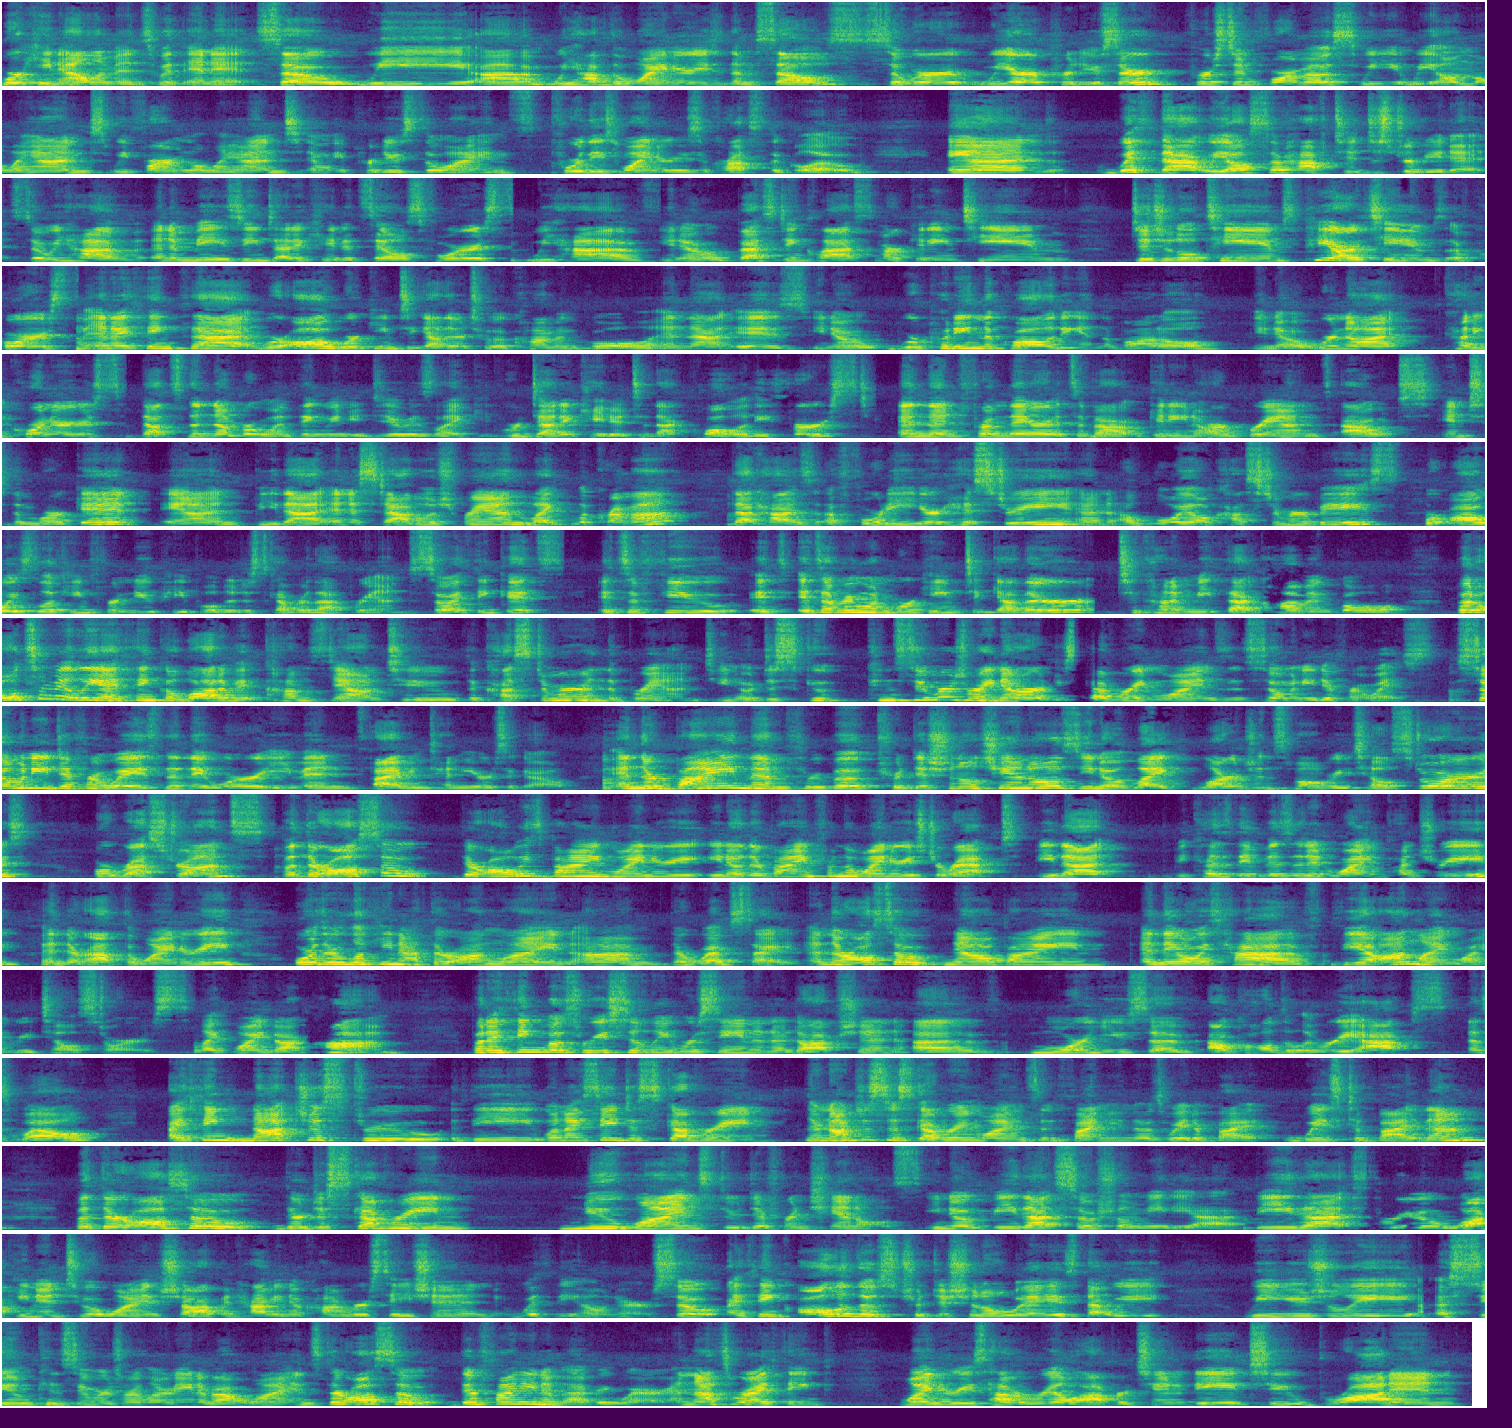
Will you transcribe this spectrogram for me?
working elements within it. So we um, we have the wineries themselves. So we're we are a producer first and foremost. We we own the land, we farm the land, and we produce the wines for these wineries across the globe. And with that, we also have to distribute it. So we have an amazing dedicated sales force. We have you know best in class marketing team digital teams, PR teams, of course. And I think that we're all working together to a common goal. And that is, you know, we're putting the quality in the bottle. You know, we're not cutting corners. That's the number one thing we need to do is like we're dedicated to that quality first. And then from there, it's about getting our brands out into the market and be that an established brand like La Crema that has a 40 year history and a loyal customer base we're always looking for new people to discover that brand. So i think it's it's a few it's it's everyone working together to kind of meet that common goal. But ultimately i think a lot of it comes down to the customer and the brand. You know dis- consumers right now are discovering wines in so many different ways so many different ways than they were even five and ten years ago. And they're buying them through both traditional channels you know like large and small retail stores or restaurants, but they're also they're always buying winery, you know, they're buying from the wineries direct, be that because they visited wine country and they're at the winery or they're looking at their online um, their website. And they're also now buying and they always have via online wine retail stores like wine.com but i think most recently we're seeing an adoption of more use of alcohol delivery apps as well. I think not just through the when i say discovering they're not just discovering wines and finding those way to buy ways to buy them but they're also they're discovering new wines through different channels you know be that social media be that through walking into a wine shop and having a conversation with the owner. So i think all of those traditional ways that we we usually assume consumers are learning about wines they're also they're finding them everywhere. And that's where i think wineries have a real opportunity to broaden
